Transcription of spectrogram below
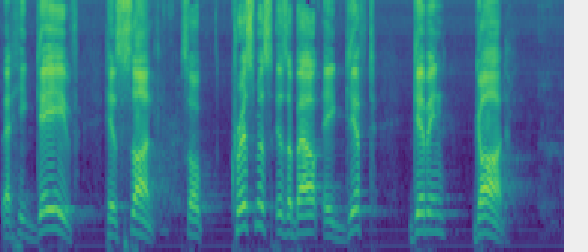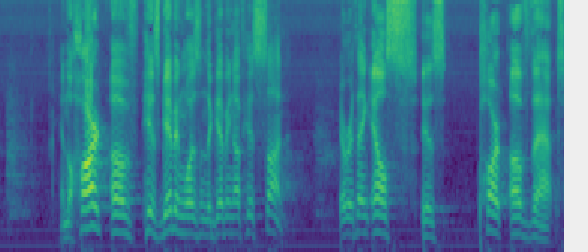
that he gave his son. So Christmas is about a gift giving God and the heart of his giving was in the giving of his son Everything else is part of that.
